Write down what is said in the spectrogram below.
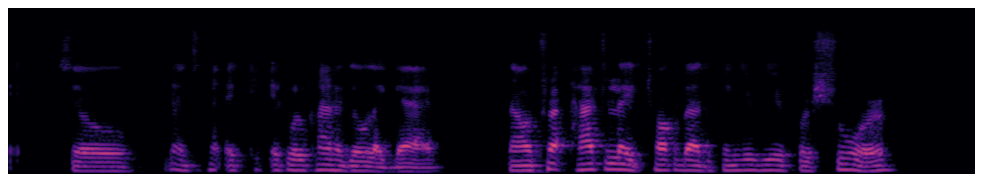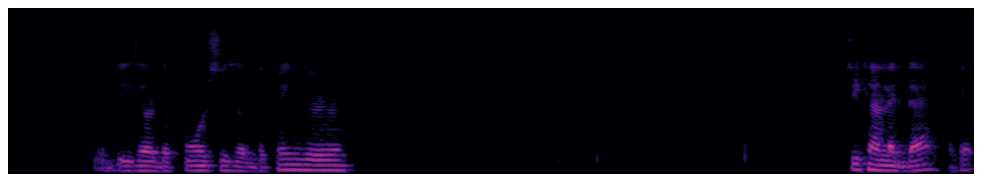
Okay, so it's, it, it will kind of go like that. Now I'll try have to like talk about the finger here for sure. So these are the forces of the finger. See, kind of like that. Okay.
